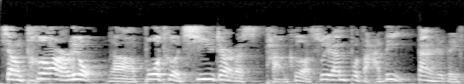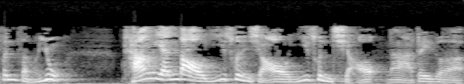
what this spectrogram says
像特二六啊、波特七这样的坦克，虽然不咋地，但是得分怎么用。常言道：“一寸小，一寸巧。”啊，这个。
